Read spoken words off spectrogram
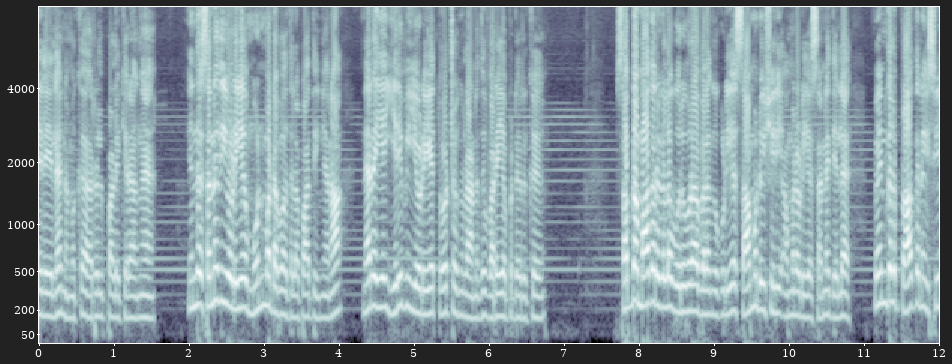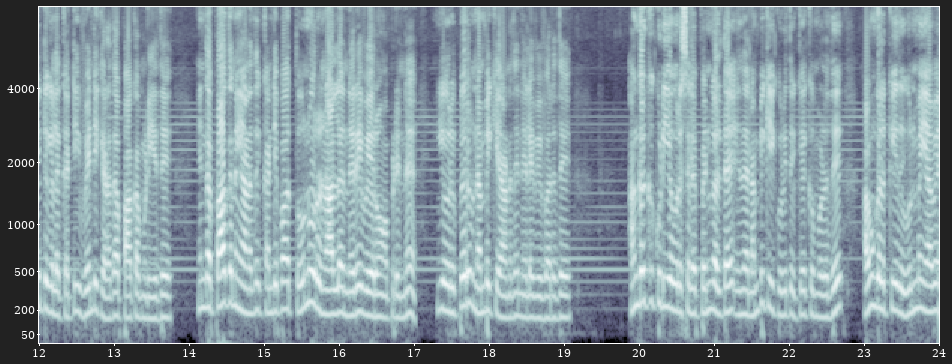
நிலையில் நமக்கு அருள் பாலிக்கிறாங்க. இந்த சன்னதியுடைய முன்மண்டபத்தில் பார்த்தீங்கன்னா நிறைய இறைவியுடைய தோற்றங்களானது வரையப்பட்டிருக்கு. சப்த மாதர்களில் ஒருவராக விளங்கக்கூடிய சாமுண்டீஸ்வரி அம்மனுடைய சன்னதியில் பெண்கள் பிரார்த்தனை சீட்டுகளை கட்டி வேண்டிக்கிறத பார்க்க முடியுது. இந்த பிரார்த்தனையானது கண்டிப்பாக தொண்ணூறு நாளில் நிறைவேறும் அப்படின்னு இங்கே ஒரு பெரும் நம்பிக்கையானது நிலவி வருது. அங்கே இருக்கக்கூடிய ஒரு சில பெண்கள்கிட்ட இந்த நம்பிக்கை குறித்து கேட்கும் பொழுது அவங்களுக்கு இது உண்மையாகவே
